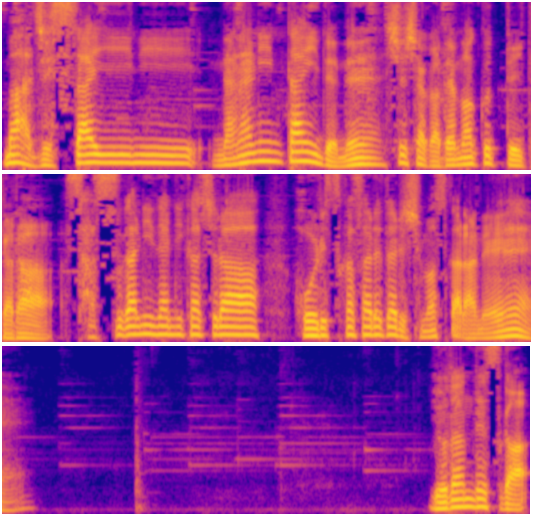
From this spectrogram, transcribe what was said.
まあ実際に7人単位でね、死者が出まくっていたら、さすがに何かしら法律化されたりしますからね。余談ですが、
